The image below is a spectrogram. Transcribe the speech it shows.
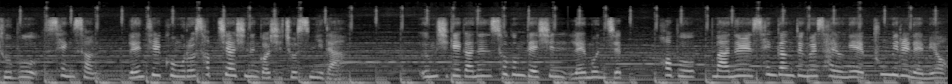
두부, 생선, 렌틸콩으로 섭취하시는 것이 좋습니다. 음식에 가는 소금 대신 레몬즙, 허브, 마늘, 생강 등을 사용해 풍미를 내며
